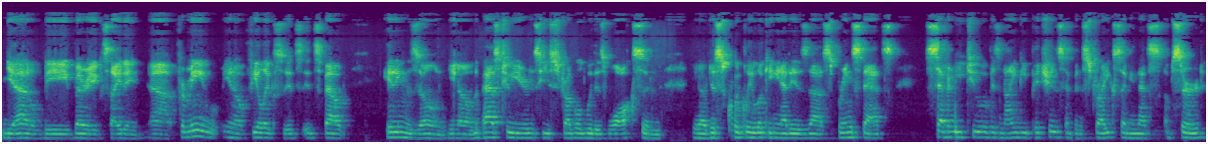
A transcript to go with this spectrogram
Yeah, it'll be very exciting. Uh, for me, you know, Felix, it's it's about hitting the zone. You know, the past two years he's struggled with his walks, and you know, just quickly looking at his uh, spring stats, 72 of his 90 pitches have been strikes. I mean, that's absurd.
